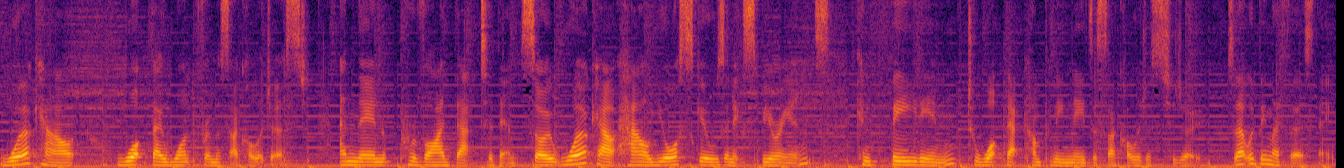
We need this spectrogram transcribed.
work out what they want from a psychologist and then provide that to them. So work out how your skills and experience can feed in to what that company needs a psychologist to do. So that would be my first thing.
